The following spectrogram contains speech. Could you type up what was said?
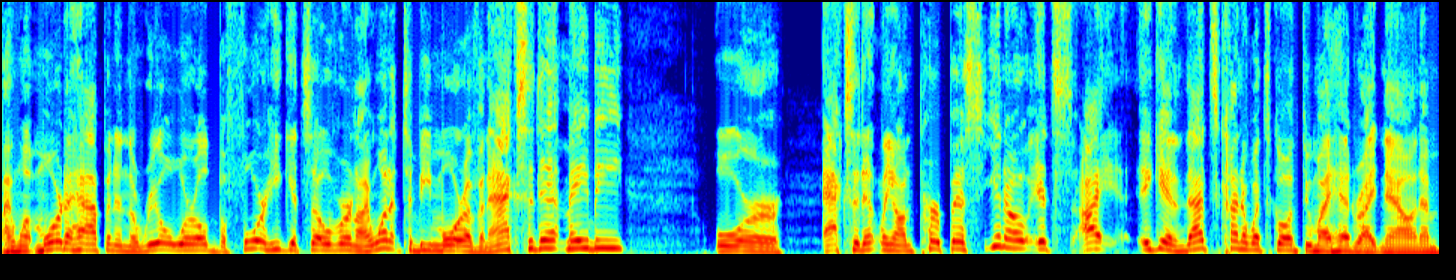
I want more to happen in the real world before he gets over and I want it to be more of an accident maybe or accidentally on purpose. You know, it's I again, that's kind of what's going through my head right now and I'm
